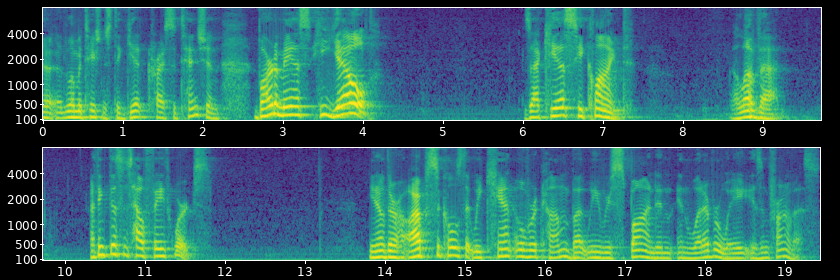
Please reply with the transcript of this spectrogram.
uh, limitations to get Christ's attention. Bartimaeus, he yelled. Zacchaeus, he climbed. I love that. I think this is how faith works. You know, there are obstacles that we can't overcome, but we respond in, in whatever way is in front of us.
